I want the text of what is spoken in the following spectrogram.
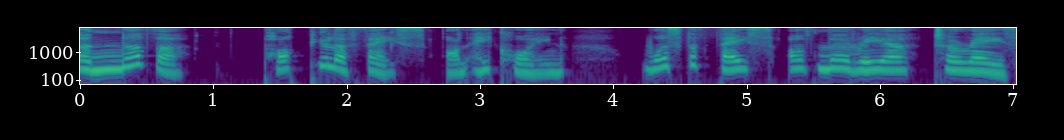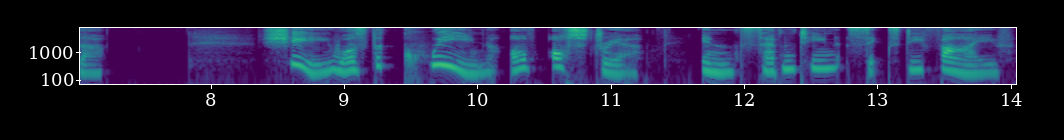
Another popular face on a coin was the face of Maria Theresa. She was the Queen of Austria in 1765.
